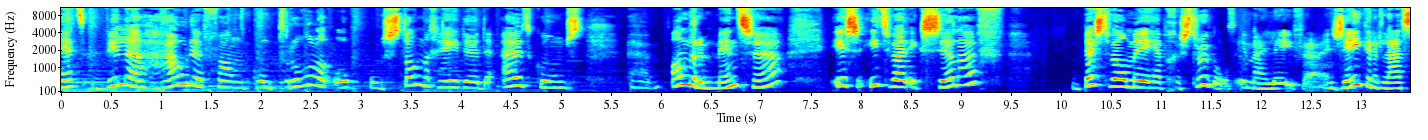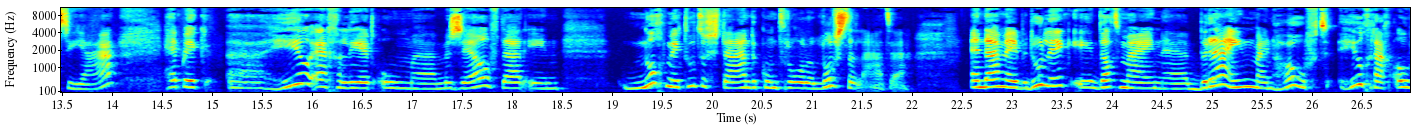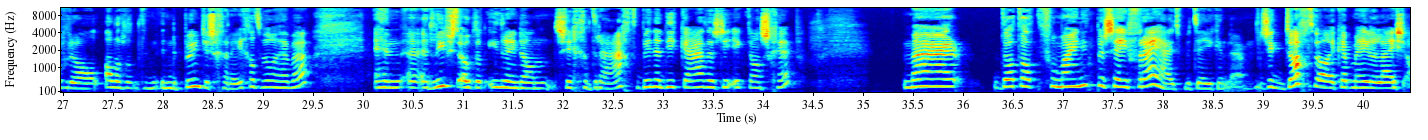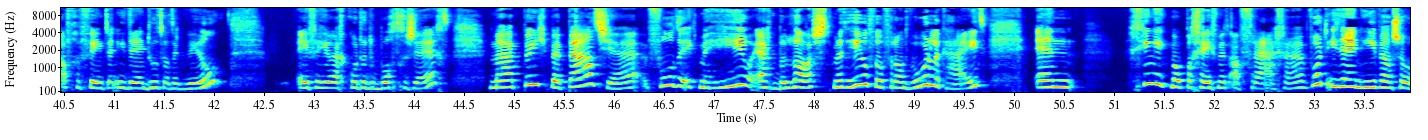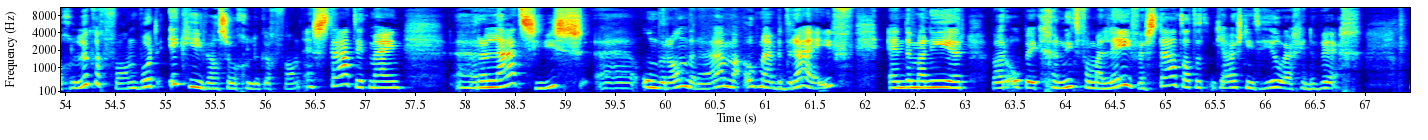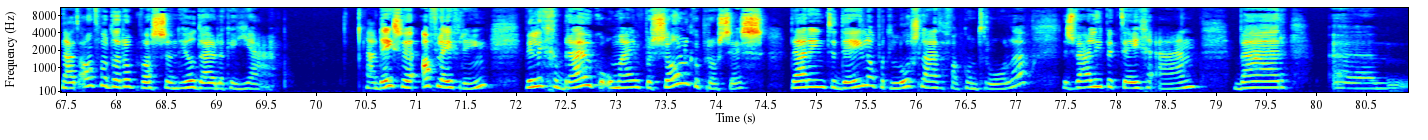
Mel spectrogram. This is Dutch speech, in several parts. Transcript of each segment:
Het willen houden van controle op omstandigheden, de uitkomst, uh, andere mensen, is iets waar ik zelf best wel mee heb gestruggeld in mijn leven. En zeker het laatste jaar heb ik uh, heel erg geleerd om uh, mezelf daarin nog meer toe te staan, de controle los te laten. En daarmee bedoel ik dat mijn uh, brein, mijn hoofd, heel graag overal alles in de puntjes geregeld wil hebben. En uh, het liefst ook dat iedereen dan zich gedraagt binnen die kaders die ik dan schep. Maar dat dat voor mij niet per se vrijheid betekende. Dus ik dacht wel, ik heb mijn hele lijstje afgevinkt en iedereen doet wat ik wil. Even heel erg kort door de bocht gezegd. Maar puntje bij paaltje voelde ik me heel erg belast met heel veel verantwoordelijkheid. En ging ik me op een gegeven moment afvragen: wordt iedereen hier wel zo gelukkig van? Word ik hier wel zo gelukkig van? En staat dit mijn uh, relaties, uh, onder andere, maar ook mijn bedrijf en de manier waarop ik geniet van mijn leven, staat dat het juist niet heel erg in de weg? Nou, het antwoord daarop was een heel duidelijke ja. Nou, deze aflevering wil ik gebruiken om mijn persoonlijke proces daarin te delen op het loslaten van controle. Dus waar liep ik tegenaan? Waar um,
